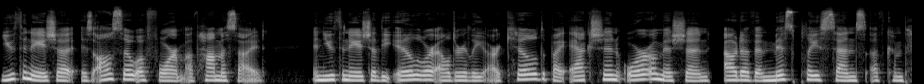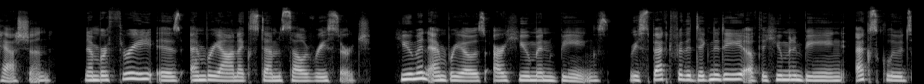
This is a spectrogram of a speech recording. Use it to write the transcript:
euthanasia is also a form of homicide. In euthanasia, the ill or elderly are killed by action or omission out of a misplaced sense of compassion. Number three is embryonic stem cell research. Human embryos are human beings. Respect for the dignity of the human being excludes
